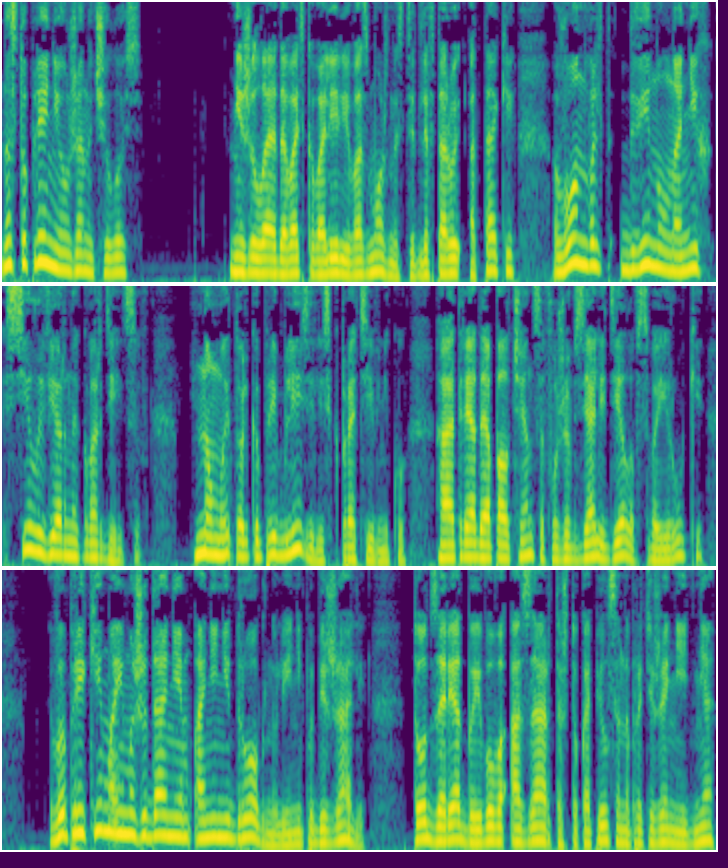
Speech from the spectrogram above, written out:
Наступление уже началось. Не желая давать кавалерии возможности для второй атаки, Вонвальд двинул на них силы верных гвардейцев. Но мы только приблизились к противнику, а отряды ополченцев уже взяли дело в свои руки — Вопреки моим ожиданиям, они не дрогнули и не побежали. Тот заряд боевого азарта, что копился на протяжении дня,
